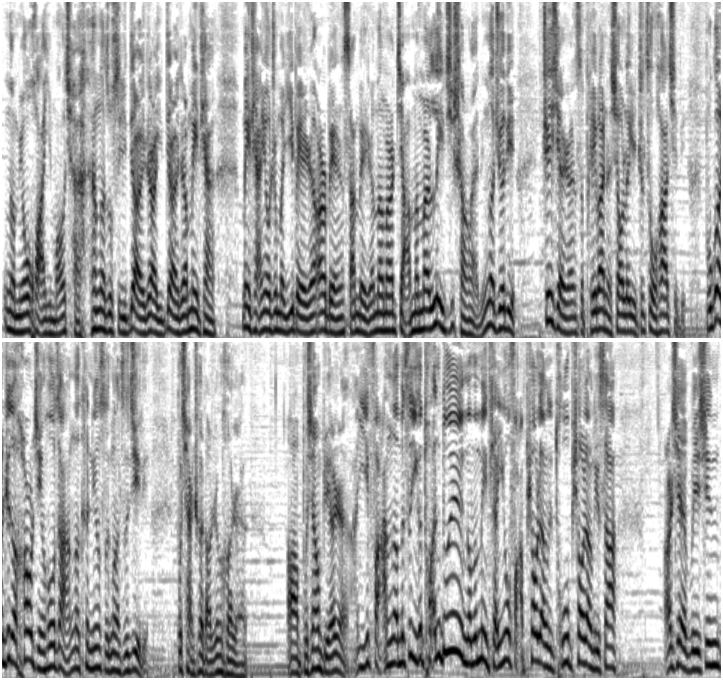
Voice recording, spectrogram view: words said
我没有花一毛钱，我就是一点一点、一点一点，每天每天有这么一百人、二百人、三百人，慢慢加、慢慢累积上来的。我觉得这些人是陪伴着小雷一直走下去的。不管这个号今后咋，我肯定是我自己的，不牵扯到任何人。啊，不像别人啊，一发我们是一个团队，我们每天又发漂亮的图、漂亮的啥。而且微信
